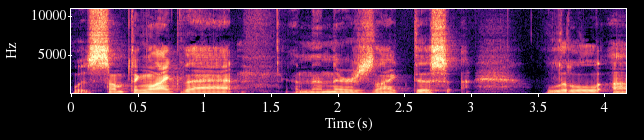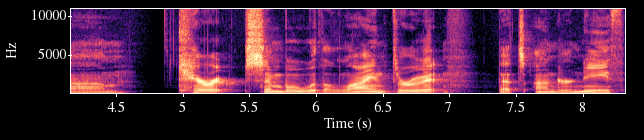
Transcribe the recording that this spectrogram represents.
with something like that. And then there's like this little um, caret symbol with a line through it that's underneath.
